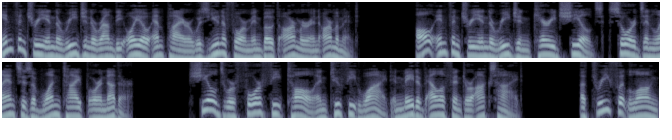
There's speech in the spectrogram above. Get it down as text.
Infantry in the region around the Oyo Empire was uniform in both armor and armament. All infantry in the region carried shields, swords and lances of one type or another. Shields were 4 feet tall and 2 feet wide and made of elephant or ox hide. A 3-foot-long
